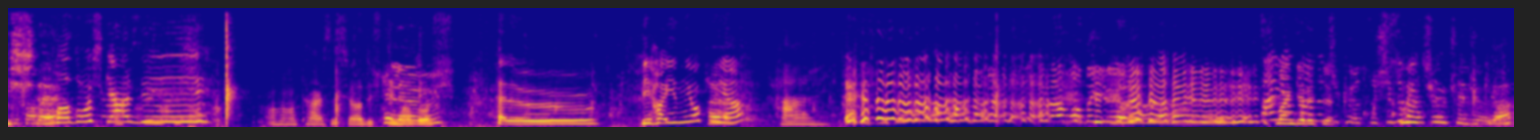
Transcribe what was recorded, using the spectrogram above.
İşte. Haz hoş geldi. Aha ters aşağı düştüm Haz hoş. Hello. Bir hayın yok mu ya? Hay. Tutman gerekiyor. Çıkıyorsun şimdi Su içiyor çocuk ya.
